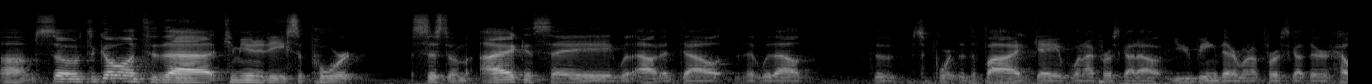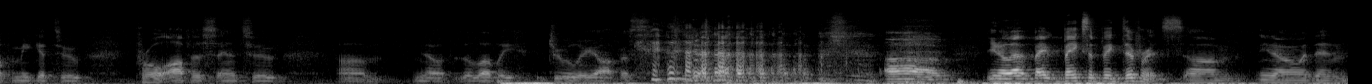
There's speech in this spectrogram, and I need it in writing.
Um, so to go on to that community support system, I can say without a doubt that without the support that Defy gave when I first got out, you being there when I first got there, helping me get to parole office and to um, you know, the lovely jewelry office. um, you know, that ma- makes a big difference. Um, you know, and then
